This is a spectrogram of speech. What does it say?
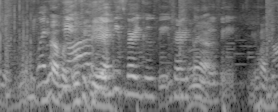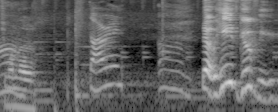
Or maybe you have a goofy Yeah, he's very goofy. Very funny Yeah. goofy. You might get you one of those. Darren, um, No, he's goofy.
